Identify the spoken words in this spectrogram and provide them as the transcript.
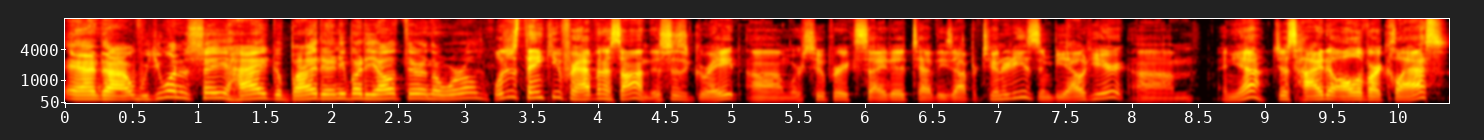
And uh, would you want to say hi, goodbye to anybody out there in the world? Well, just thank you for having us on. This is great. Um, we're super excited to have these opportunities and be out here. Um, and yeah, just hi to all of our class.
